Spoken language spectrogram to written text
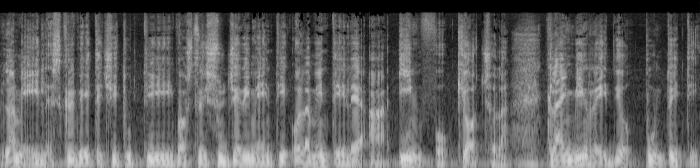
la mail scriveteci tutti i vostri suggerimenti o lamentele a info chiocciola climbingradio.it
